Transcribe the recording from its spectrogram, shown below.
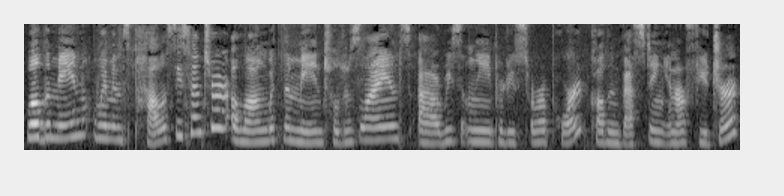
Well, the Maine Women's Policy Center, along with the Maine Children's Alliance, uh, recently produced a report called Investing in Our Future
